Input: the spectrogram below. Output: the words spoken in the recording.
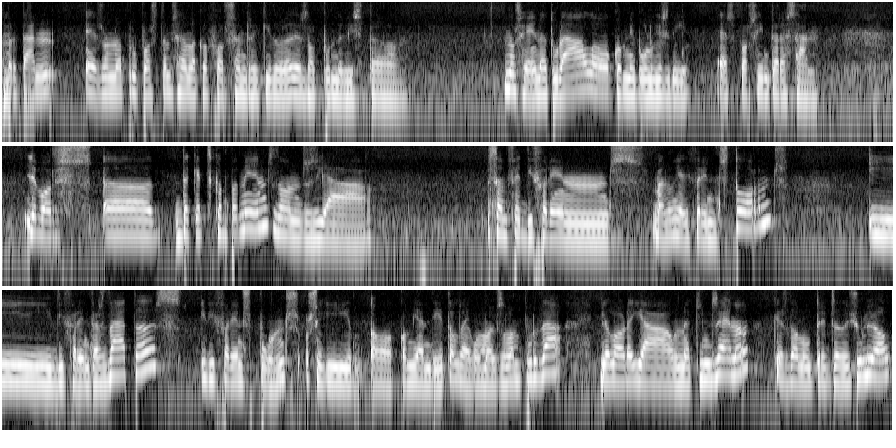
Per tant, és una proposta, em sembla que força enriquidora des del punt de vista no sé, natural o com n'hi vulguis dir. És força interessant. Llavors, eh, d'aquests campaments, doncs hi ha... S'han fet diferents... Bueno, hi ha diferents torns i diferents dates i diferents punts. O sigui, eh, com ja han dit, els aiguamolls de l'Empordà i alhora hi ha una quinzena, que és de l'1 13 de juliol,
